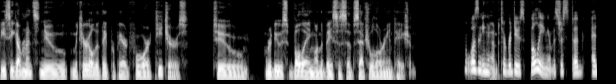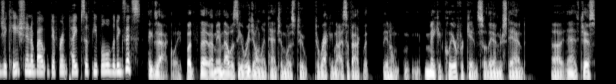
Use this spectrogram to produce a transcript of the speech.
BC government's new material that they prepared for teachers to reduce bullying on the basis of sexual orientation. It wasn't even And- to reduce bullying, it was just an education about different types of people that exist. Exactly, but the, I mean that was the original intention was to to recognize the fact that you know make it clear for kids so they understand, uh, and it's just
